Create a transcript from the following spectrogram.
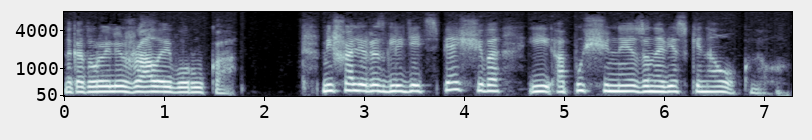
на которой лежала его рука мешали разглядеть спящего и опущенные занавески на окнах.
